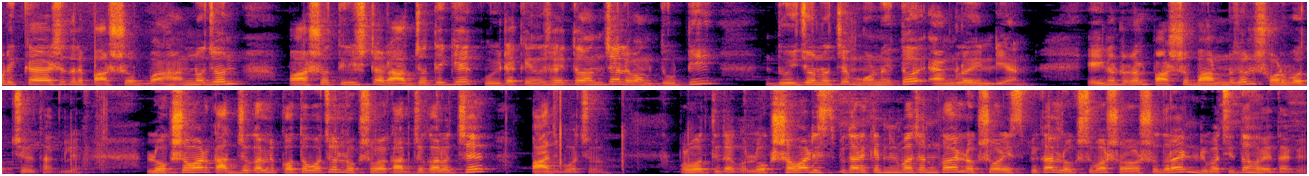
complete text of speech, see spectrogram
পরীক্ষায় আসে, তাহলে পাঁচশো বাহান্ন জন, পাঁচশো তিরিশটা রাজ্য থেকে কুড়িটা কেন্দ্রশাসিত অঞ্চল এবং দুটি, দুইজন হচ্ছে মনোনীত অ্যাংলো ইন্ডিয়ান এই নিয়ে টোটাল পাঁচশো বাহান্ন জন সর্বোচ্চ থাকলে। লোকসভার কার্যকাল কত বছর? লোকসভার কার্যকাল হচ্ছে পাঁচ বছর। পরবর্তী দেখো, লোকসভার স্পিকারকে নির্বাচন করে? লোকসভার স্পিকার লোকসভার সদস্য দ্বারা নির্বাচিত হয়ে থাকে।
